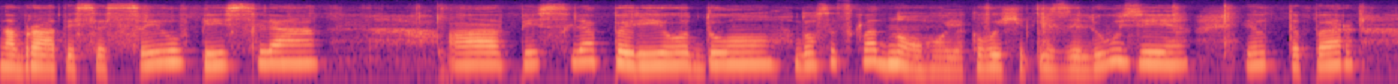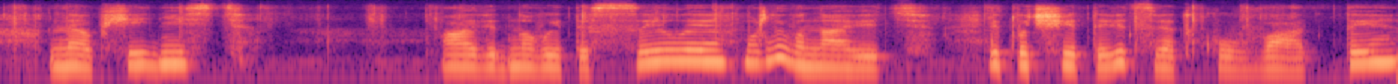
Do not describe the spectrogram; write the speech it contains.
набратися сил після, після періоду досить складного, як вихід із ілюзії. І от тепер необхідність відновити сили, можливо, навіть відпочити, відсвяткувати.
